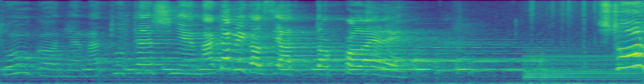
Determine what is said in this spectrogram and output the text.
tu go nie ma, tu też nie ma. Kto mi go zjadł do cholery? Szczur?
